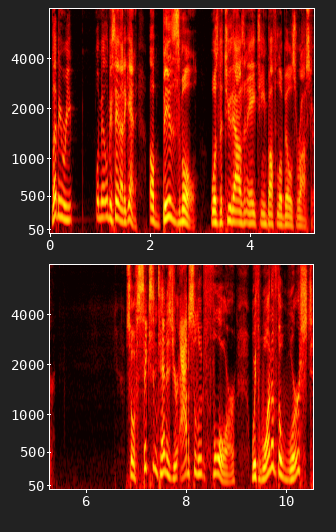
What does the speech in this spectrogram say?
Let me re- let me let me say that again. Abysmal was the 2018 Buffalo Bills roster. So if 6 and 10 is your absolute floor with one of the worst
